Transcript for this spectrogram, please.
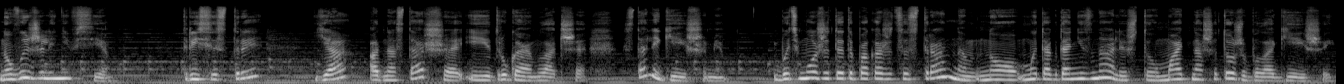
но выжили не все. Три сестры, я, одна старшая и другая младшая, стали гейшами – быть может, это покажется странным, но мы тогда не знали, что мать наша тоже была гейшей.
